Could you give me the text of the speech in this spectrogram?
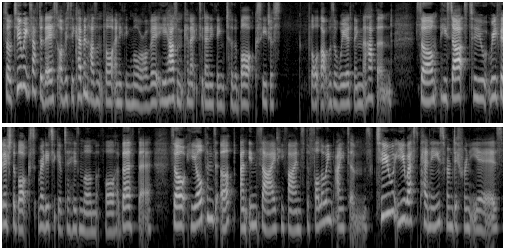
So, two weeks after this, obviously, Kevin hasn't thought anything more of it. He hasn't connected anything to the box. He just thought that was a weird thing that happened. So, he starts to refinish the box ready to give to his mum for her birthday. So he opens it up and inside he finds the following items two US pennies from different years,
